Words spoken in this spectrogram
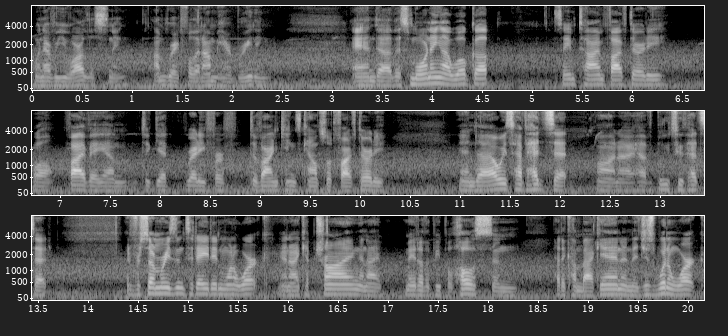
whenever you are listening. I'm grateful that I'm here breathing. And uh, this morning I woke up, same time, 5.30, well, 5 a.m. to get ready for Divine King's Council at 5.30. And I always have headset on. I have Bluetooth headset. And for some reason today didn't want to work. And I kept trying and I made other people hosts and had to come back in and it just wouldn't work.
